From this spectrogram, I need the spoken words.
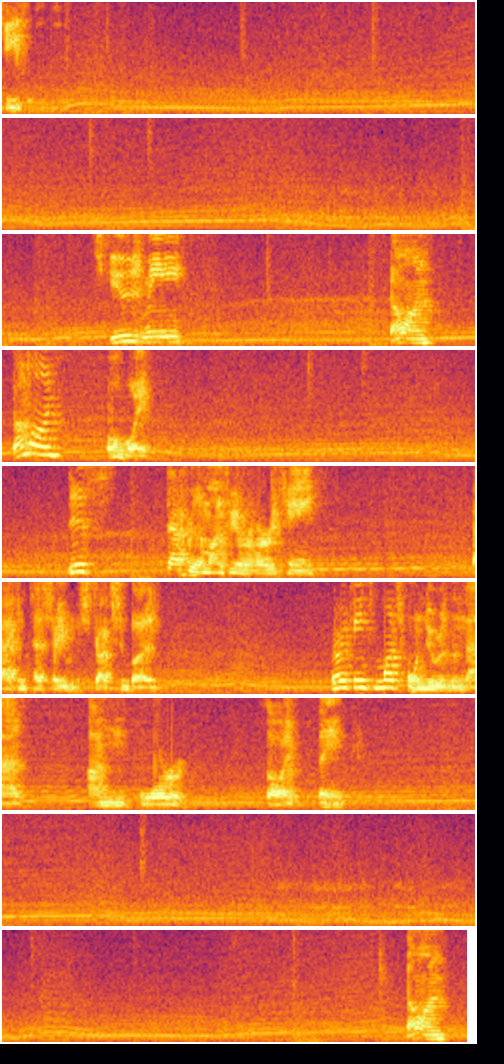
Jesus. Excuse me. Come on. Come on. Oh boy. This definitely reminds me of a hurricane. Back in Test Drive Destruction, but Hurricane's much more newer than that. I'm, or so I think. Come on.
